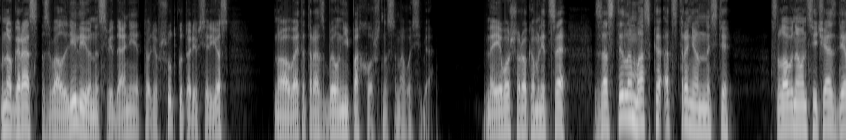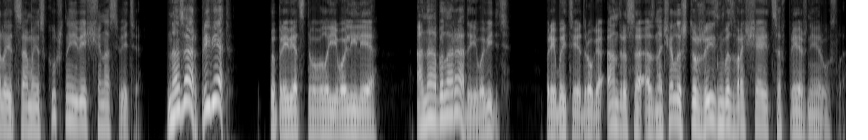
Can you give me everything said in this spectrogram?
Много раз звал Лилию на свидание, то ли в шутку, то ли всерьез, но в этот раз был не похож на самого себя. На его широком лице застыла маска отстраненности, словно он сейчас делает самые скучные вещи на свете. «Назар, привет!» — поприветствовала его Лилия. Она была рада его видеть. Прибытие друга Андреса означало, что жизнь возвращается в прежнее русло.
